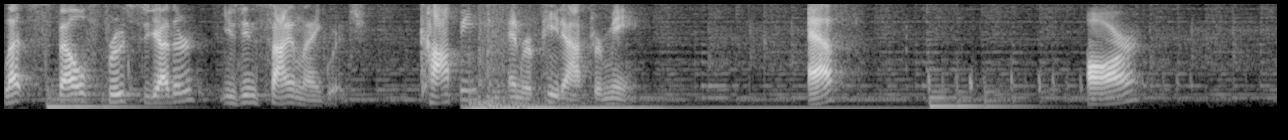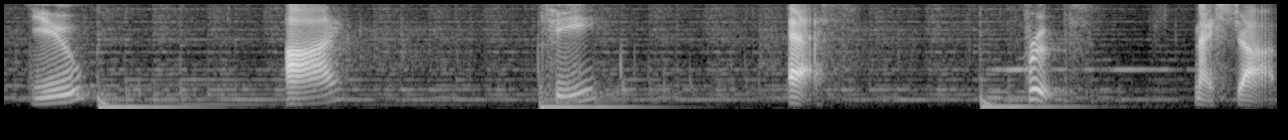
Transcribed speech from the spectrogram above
Let's spell fruits together using sign language. Copy and repeat after me. F R U I T S. Fruits. Nice job.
